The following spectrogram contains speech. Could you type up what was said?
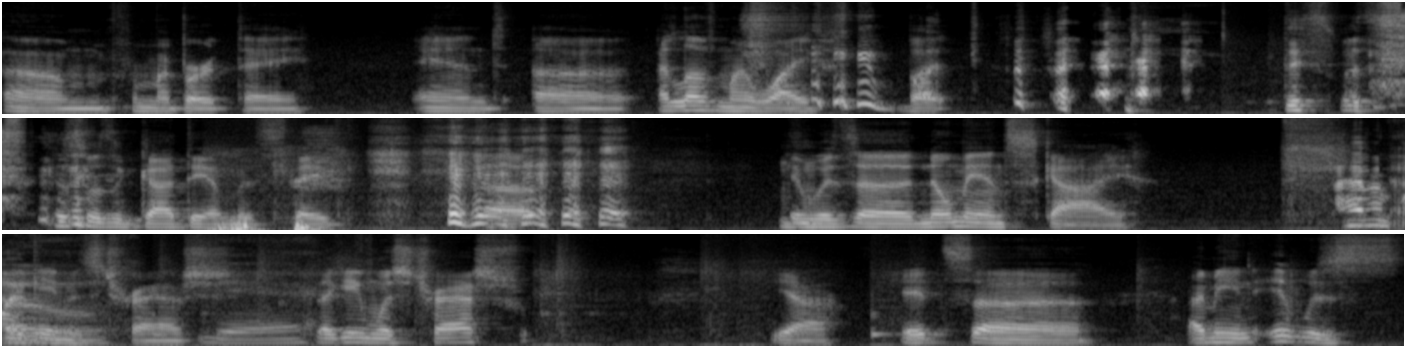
um, for my birthday, and uh, I love my wife, but this was this was a goddamn mistake. Uh, It was uh, No Man's Sky. I haven't played That game is trash. yeah. That game was trash. Yeah, it's. uh I mean, it was.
